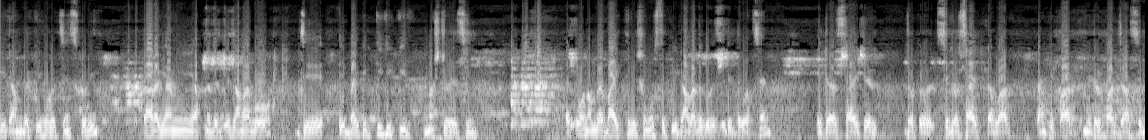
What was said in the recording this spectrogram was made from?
কিট আমরা কীভাবে চেঞ্জ করি, তার আগে আমি আপনাদেরকে জানাব যে এই বাইকের কি কি কিট নষ্ট হয়েছে। এখন আমরা বাইক থেকে সমস্ত কিট আলাদা করেছি দেখতে পাচ্ছেন। এটা সাইডের যত ছিল, সাইড কাভার ট্যাঙ্কি পার্ট মিডল পার্ট যা ছিল,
